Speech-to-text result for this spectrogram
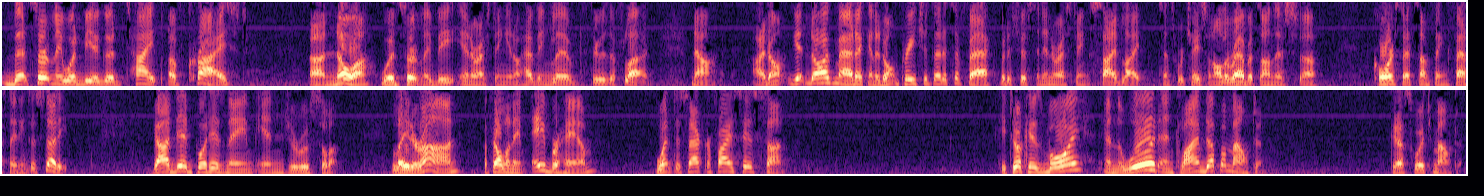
that certainly would be a good type of Christ. Uh, Noah would certainly be interesting, you know, having lived through the flood. Now, I don't get dogmatic and I don't preach it that it's a fact, but it's just an interesting sidelight. Since we're chasing all the rabbits on this uh, course, that's something fascinating to study. God did put his name in Jerusalem. Later on, a fellow named Abraham went to sacrifice his son. He took his boy and the wood and climbed up a mountain. Guess which mountain?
